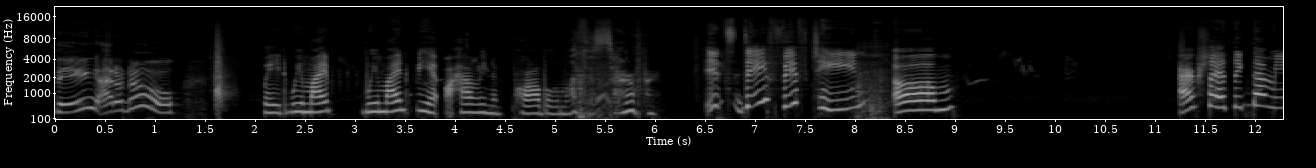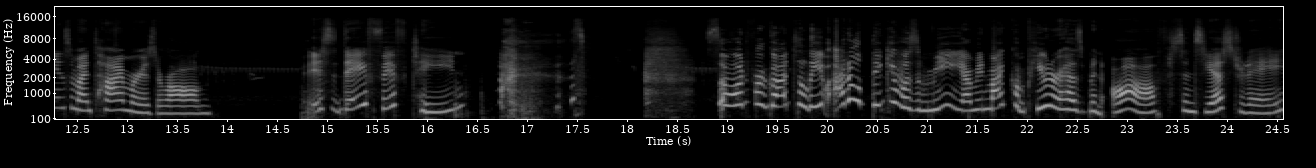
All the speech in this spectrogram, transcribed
thing? I don't know. Wait, we might we might be having a problem on the server. It's day 15. Um Actually, I think that means my timer is wrong. It's day 15. Someone forgot to leave. I don't think it was me. I mean, my computer has been off since yesterday.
